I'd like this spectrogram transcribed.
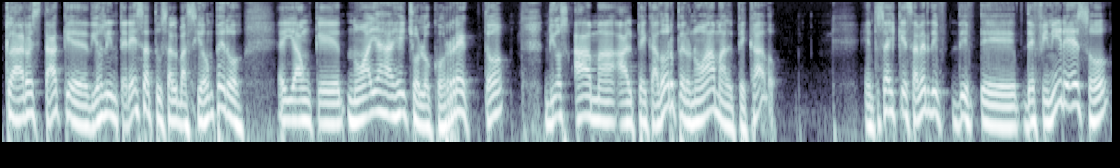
Claro está que Dios le interesa tu salvación, pero y aunque no hayas hecho lo correcto, Dios ama al pecador, pero no ama al pecado. Entonces hay que saber eh, definir eso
